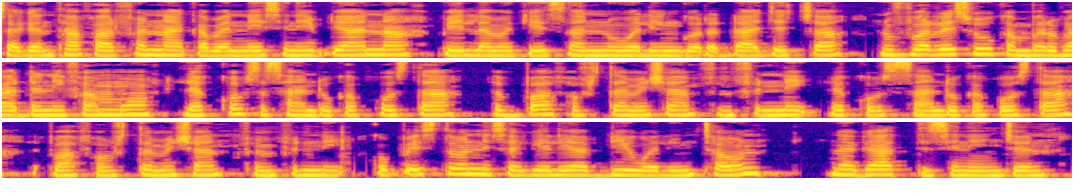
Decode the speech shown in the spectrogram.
sagantaa faarfannaa qabannee isiniif dhiyaanna beellama keessaan nu waliin godhadhaa jechaa nuuf barreessuu kan barbaadaniif ammoo lakkoofsa saanduqa poostaa dhibbaaf 45 Finfinnee lakkoofsa saanduqa poostaa dhibbaaf 45 Finfinnee qopheessitoonni sagalee abdii waliin ta'uun nagaatti isiniin jenna.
